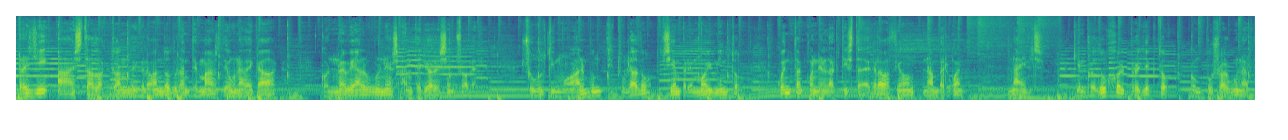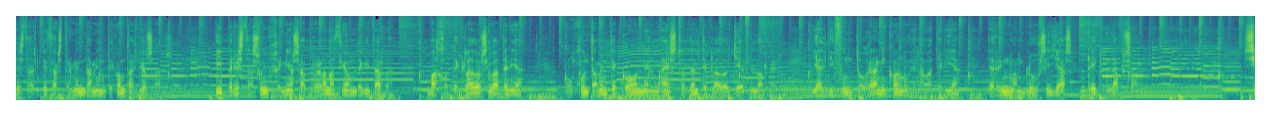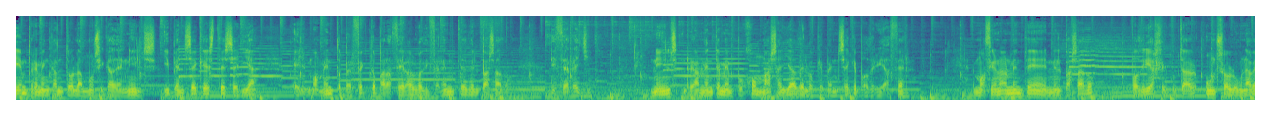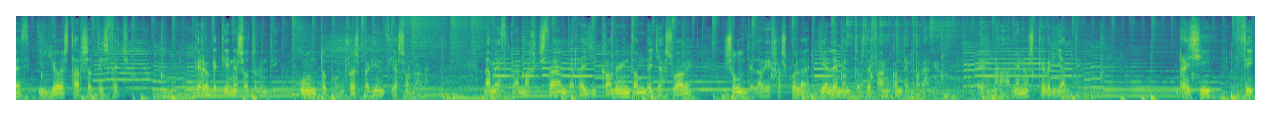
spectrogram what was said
Reggie ha estado actuando y grabando durante más de una década con nueve álbumes anteriores en su haber. Su último álbum, titulado Siempre en Movimiento, cuenta con el artista de grabación Number One, Niles, quien produjo el proyecto, compuso algunas de estas piezas tremendamente contagiosas y presta su ingeniosa programación de guitarra, bajo teclados y batería conjuntamente con el maestro del teclado Jeff Lorber y el difunto gran icono de la batería de Rhythm Blues y Jazz Rick Lawson. Siempre me encantó la música de Nils y pensé que este sería el momento perfecto para hacer algo diferente del pasado, dice Reggie. Nils realmente me empujó más allá de lo que pensé que podría hacer. Emocionalmente en el pasado podría ejecutar un solo una vez y yo estar satisfecho. Creo que tienes otro en ti, junto con su experiencia sonora. La mezcla magistral de Reggie Codrington de jazz suave, soul de la vieja escuela y elementos de fan contemporáneo. Es nada menos que brillante. Reggie C.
